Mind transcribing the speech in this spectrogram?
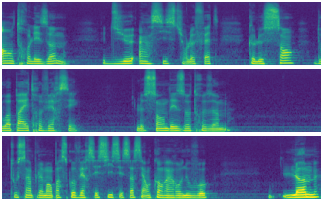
entre les hommes. Dieu insiste sur le fait que le sang ne doit pas être versé le sang des autres hommes. Tout simplement parce qu'au verset 6, et ça c'est encore un renouveau, l'homme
